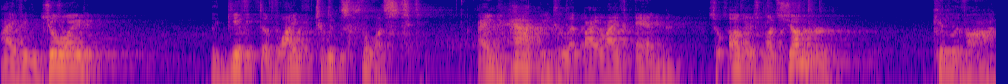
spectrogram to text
I've enjoyed the gift of life to its fullest. I am happy to let my life end so others much younger can live on.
